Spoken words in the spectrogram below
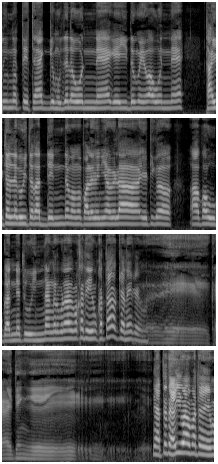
දුන්නොත්තේ තෑග්ගෙ මුදල ඔන්නෑගේ ඉදම ඒවා ඔන්නෑ ටයිතල්ලක විතරත් දෙන්න මම පලවෙනිිය වෙලා ඒටික ආපහු ගන්නඇතු ඉන්නංගර බනාද මකද ඒම කතා කැන ඉතින් ඇත ඇයිවා මට එම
